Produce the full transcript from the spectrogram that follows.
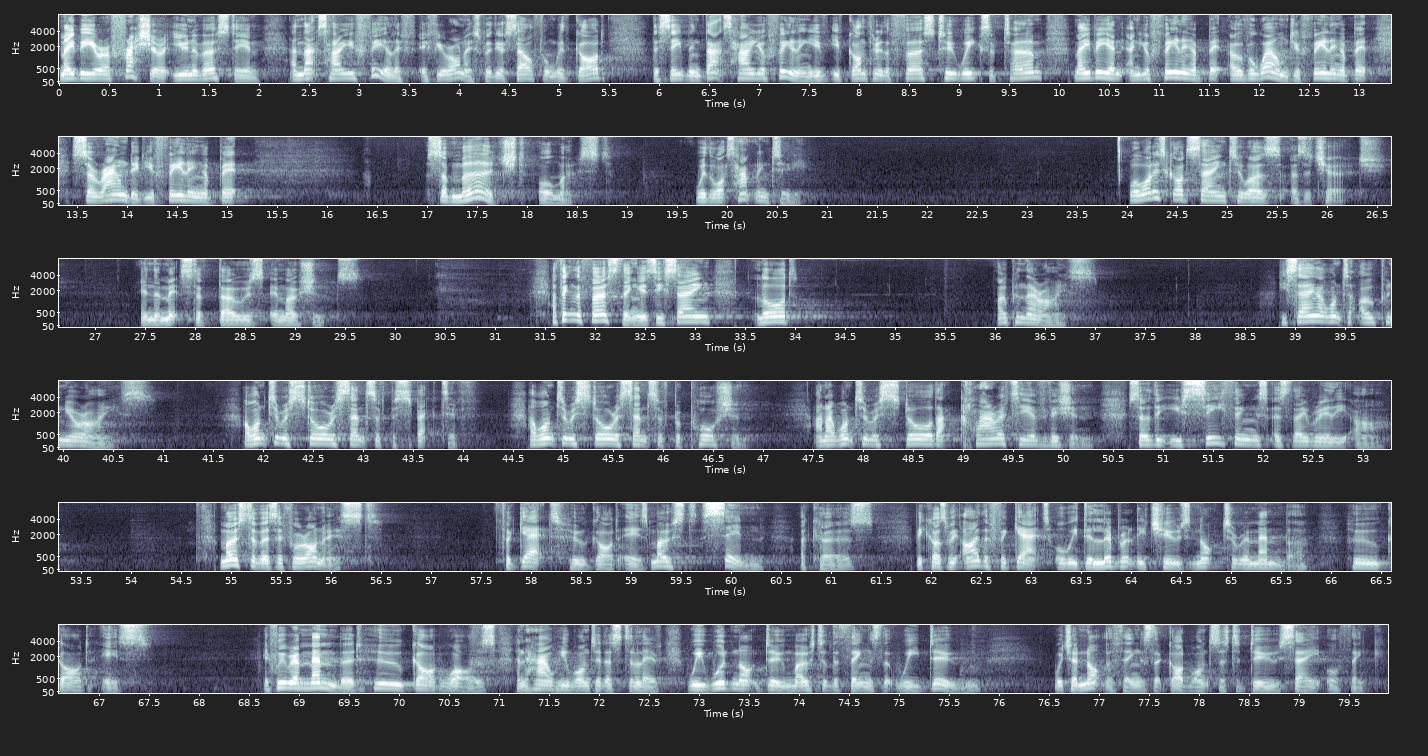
Maybe you're a fresher at university, and, and that's how you feel if, if you're honest with yourself and with God this evening. That's how you're feeling. You've, you've gone through the first two weeks of term, maybe, and, and you're feeling a bit overwhelmed. You're feeling a bit surrounded. You're feeling a bit submerged almost with what's happening to you. Well, what is God saying to us as a church in the midst of those emotions? I think the first thing is He's saying, Lord, open their eyes. He's saying, I want to open your eyes. I want to restore a sense of perspective. I want to restore a sense of proportion. And I want to restore that clarity of vision so that you see things as they really are. Most of us, if we're honest, forget who God is. Most sin occurs because we either forget or we deliberately choose not to remember who God is. If we remembered who God was and how He wanted us to live, we would not do most of the things that we do, which are not the things that God wants us to do, say, or think.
